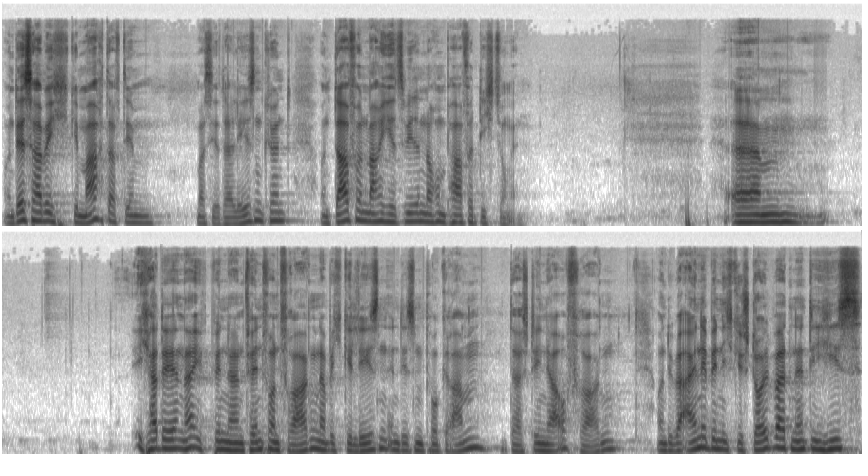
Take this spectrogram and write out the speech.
Und das habe ich gemacht, auf dem, was ihr da lesen könnt. Und davon mache ich jetzt wieder noch ein paar Verdichtungen. Ähm, ich, hatte, na, ich bin ein Fan von Fragen, habe ich gelesen in diesem Programm. Da stehen ja auch Fragen. Und über eine bin ich gestolpert, ne, die hieß,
